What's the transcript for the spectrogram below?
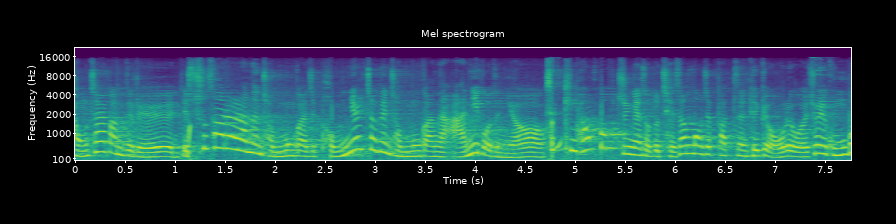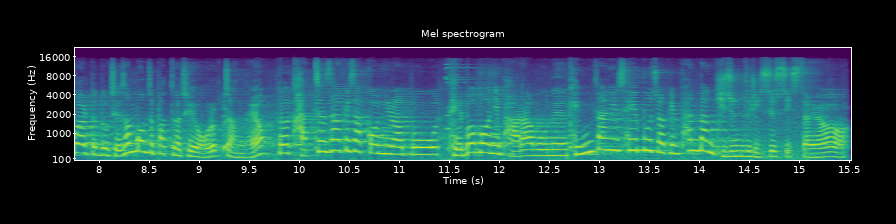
경찰관들은 이제 수사를 하는 전문가지 법률적인 전문가는 아니거든요. 특히 형법 중에서도 재산범죄 파트는 되게 어려워요. 저희 공부할 때도 재산범죄 파트가 제일 어렵지 않나요? 그래서 같은 사기 사건이라도 대법원이 바라보는 굉장히 세부적인 판단 기준들이 있을 수 있어요.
